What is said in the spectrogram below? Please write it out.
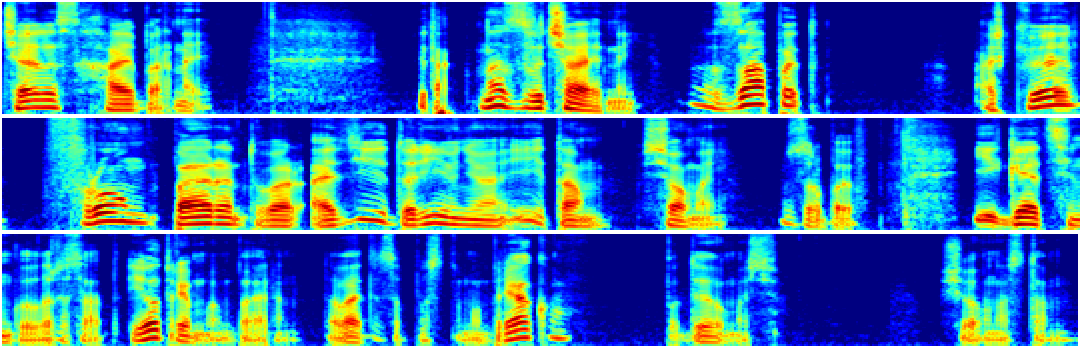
через Hibernate? І так, у нас звичайний запит SQL from parent where ID дорівнює і там сьомий зробив. І get single result. І отримаємо parent. Давайте запустимо бряку, подивимось, що в нас там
